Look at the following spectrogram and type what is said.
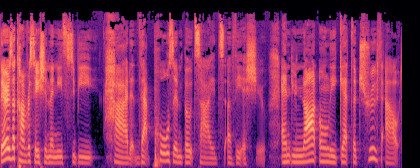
There is a conversation that needs to be had that pulls in both sides of the issue. And you not only get the truth out,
